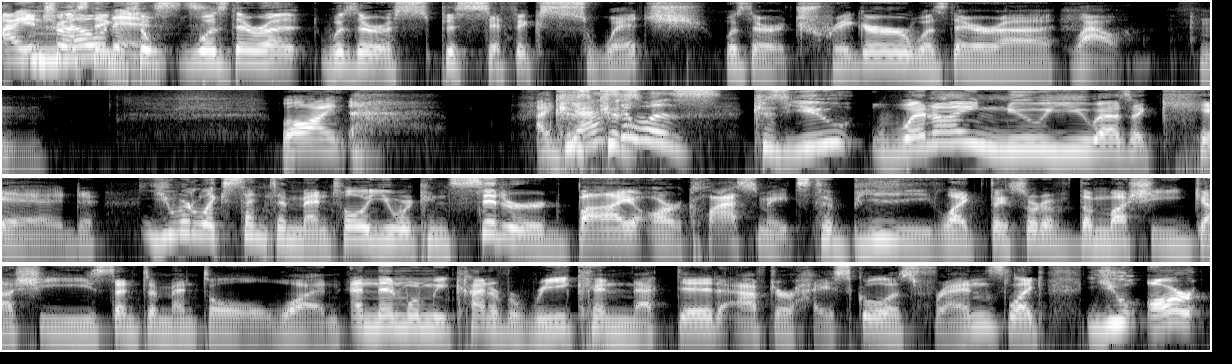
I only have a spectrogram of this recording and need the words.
I Interesting. noticed. So was there a was there a specific switch? Was there a trigger? Was there a wow. Hmm. Well, I, I guess 'cause- it was. Because you, when I knew you as a kid, you were like sentimental. You were considered by our classmates to be like the sort of the mushy, gushy, sentimental one. And then when we kind of reconnected after high school as friends, like you are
